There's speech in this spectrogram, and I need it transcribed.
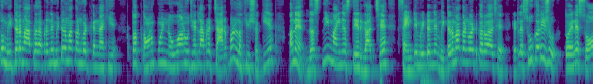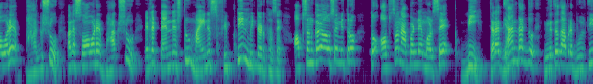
તો મીટરમાં આપણે આપણને મીટરમાં કન્વર્ટ કરી નાખીએ. તો ત્રણ પોઈન્ટ નવ્વાણું છે એટલે આપણે ચાર પણ લખી શકીએ. અને દસની માઇનસ તેર ઘાત છે, સેન્ટીમીટરને મીટરમાં કન્વર્ટ કરવા છે. એટલે શું કરીશું? તો એને સો વડે ભાગશું. અને સો વડે ભાગશું એટલે ten raise to minus fifteen metre થશે. ઓપ્શન કયો આવશે મિત્રો? તો ઓપ્શન આપણને મળશે બી જરા ધ્યાન રાખજો. નહીં તો આપણે ભૂલથી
